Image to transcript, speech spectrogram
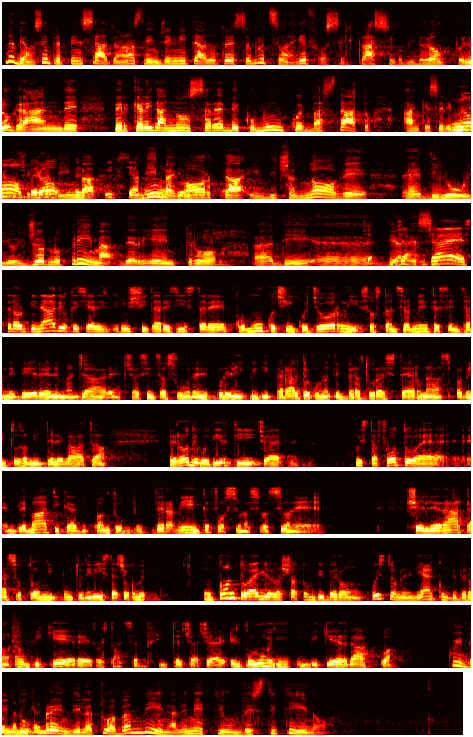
noi abbiamo sempre pensato, nella nostra ingenuità, dottoressa Bruzzone, che fosse il classico biberon, quello grande, per carità non sarebbe comunque bastato, anche se ricordiamoci no, però, che la bimba, la bimba proprio... è morta il 19 eh, di luglio, il giorno prima del rientro eh, di, eh, cioè, di Alessia. Già, già, è straordinario che sia riuscita a resistere comunque cinque giorni sostanzialmente senza né bere né mangiare, cioè senza assumere neppure liquidi, peraltro con una temperatura esterna spaventosamente elevata però devo dirti, cioè, questa foto è emblematica di quanto veramente fosse una situazione scellerata sotto ogni punto di vista. Cioè, come, un conto è gli ho lasciato un biberon, questo non è neanche un biberon, è un bicchiere sostanzialmente, cioè, cioè il volume di un bicchiere d'acqua. Quindi tu prendi la tua bambina, le metti un vestitino,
